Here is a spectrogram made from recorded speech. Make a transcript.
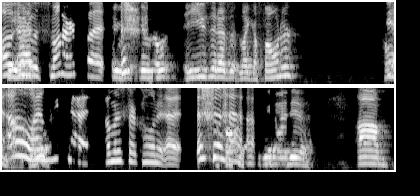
Oh, He I mean, had- it was smart, but It was- it was- he used it as a, like a phoner. Oh, I like that. I'm gonna start calling it that. Oh, a good idea. Um,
